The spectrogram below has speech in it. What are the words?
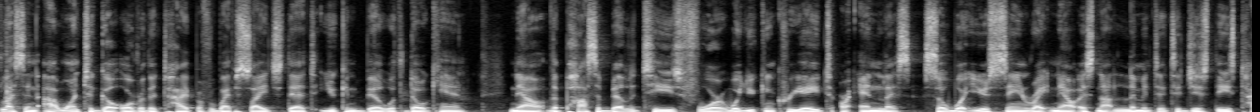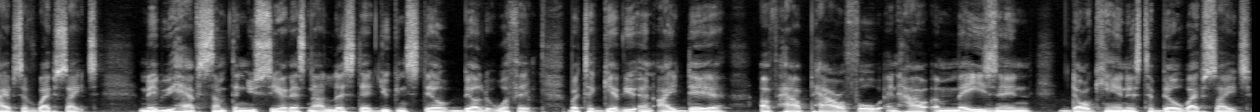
lesson, I want to go over the type of websites that you can build with Dokan. Now, the possibilities for what you can create are endless. So, what you're seeing right now is not limited to just these types of websites. Maybe you have something you see here that's not listed, you can still build it with it. But to give you an idea of how powerful and how amazing Dokan is to build websites,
